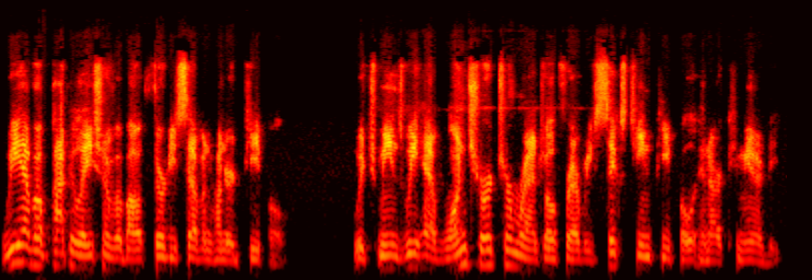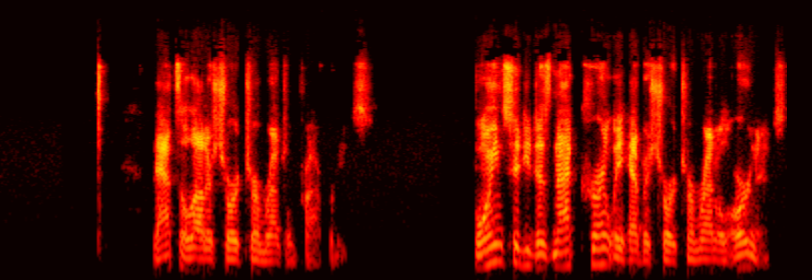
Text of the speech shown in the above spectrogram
We have a population of about 3,700 people, which means we have one short term rental for every 16 people in our community. That's a lot of short term rental properties. Boyne City does not currently have a short-term rental ordinance,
